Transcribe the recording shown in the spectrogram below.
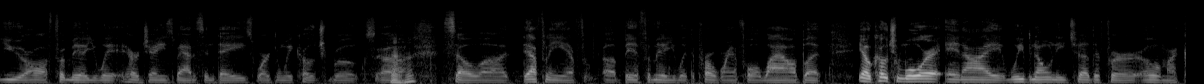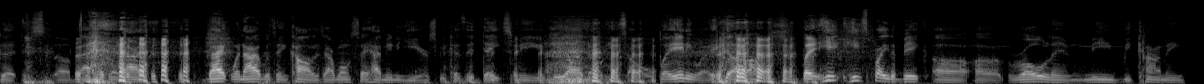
you are all familiar with her James Madison days working with Coach Brooks. Uh, uh-huh. So uh, definitely have uh, been familiar with the program for a while. But you know, Coach Moore and I, we've known each other for oh my goodness, uh, back when I back when I was in college. I won't say how many years because it dates me. We all know he's old. But anyway, but he he's played a big role in me becoming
